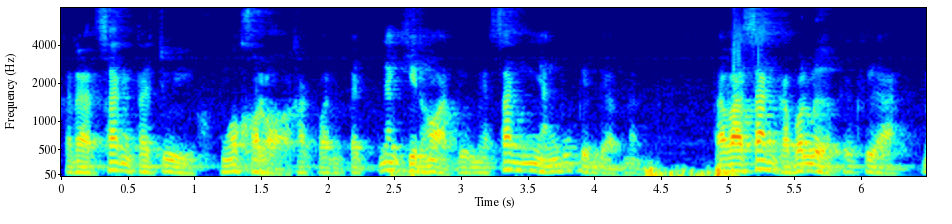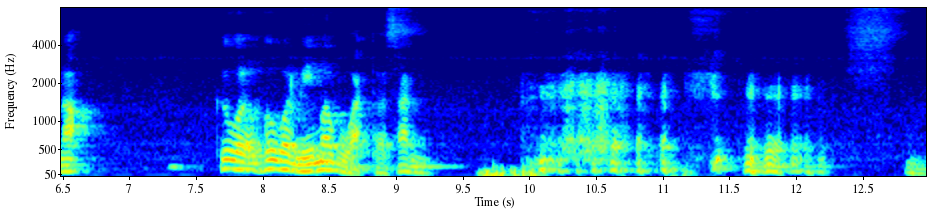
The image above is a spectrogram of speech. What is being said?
ขนาดสั่งตาจุยหัวขลอครับวันก็ยังคิดฮอดอยู่แม่สั่งยังบ่เป็นแบบนั้น แต่ว่าสั่งกับบ่เลิกก็คือเนาะคือว่าคือวันนี้มาบวชแต่สั่ง อืม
